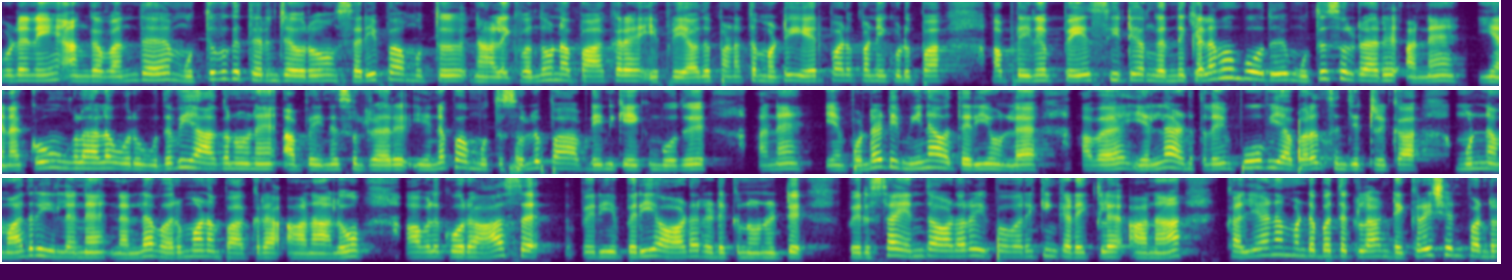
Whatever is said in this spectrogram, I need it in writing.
உடனே அங்கே வந்த முத்துவுக்கு தெரிஞ்சவரும் சரிப்பா முத்து நாளைக்கு வந்து உன்னை பார்க்குறேன் எப்படியாவது பணத்தை மட்டும் ஏற்பாடு பண்ணி கொடுப்பா அப்படின்னு பேசிட்டு அங்கேருந்து கிளம்பும்போது முத்து சொல்கிறாரு அண்ணே எனக்கும் உங்களால் ஒரு உதவி ஆகணும்னே அப்படின்னு சொல்கிறாரு என்னப்பா முத்து சொல்லுப்பா அப்படின்னு கேட்கும்போது அண்ணே என் பொண்டாட்டி மீனாவை தெரியும்ல அவள் எல்லா இடத்துலையும் பூ வியாபாரம் செஞ்சிட்ருக்கா முன்ன மாதிரி இல்லைண்ணே நல்ல வருமானம் பார்க்குறா ஆனாலும் அவளுக்கு ஒரு ஆசை பெரிய பெரிய ஆர்டர் எடுக்கணும்னுட்டு. பெருசாக எந்த ஆர்டரும் இப்போ வரைக்கும் கிடைக்கல. ஆனால் கல்யாண மண்டபத்துக்கெலாம் டெக்கரேஷன் பண்ணுற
